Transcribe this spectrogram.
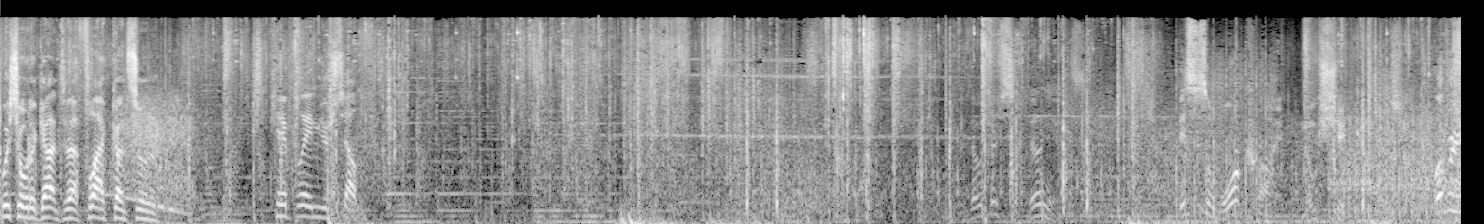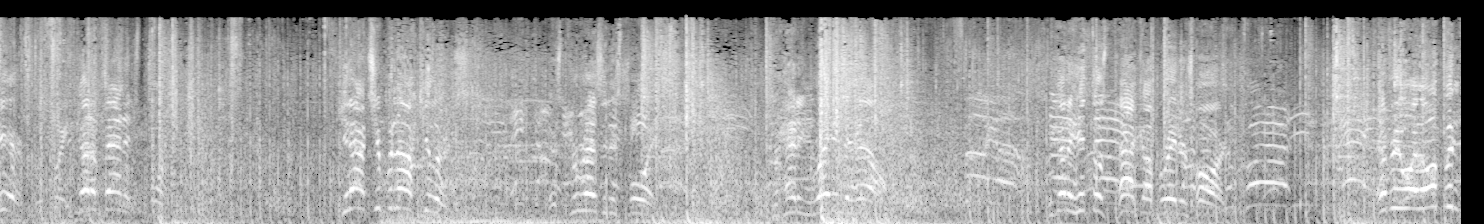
Wish I would have gotten to that flak gun sooner. Can't blame yourself. This is a war crime. No shit, guys. Over here. We got a vantage point. Get out your binoculars. There's Perez and his boys. We're heading right into hell. We gotta hit those Pak operators hard. Everyone open?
